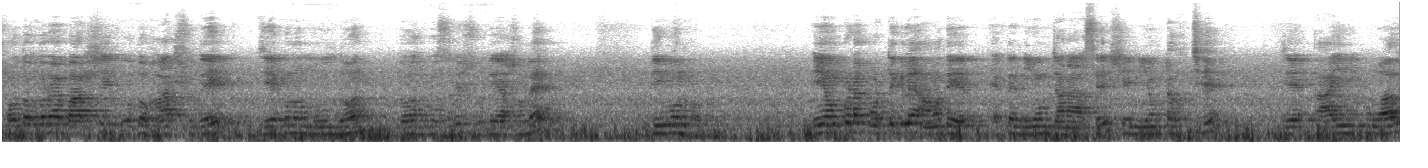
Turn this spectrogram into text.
শতকরা বার্ষিক কত হার সুদে যে কোনো মূলধন দশ বছরের সুদে আসলে দ্বিগুণ হবে। এই অঙ্কটা করতে গেলে আমাদের একটা নিয়ম জানা আছে, সেই নিয়মটা হচ্ছে যে I equal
